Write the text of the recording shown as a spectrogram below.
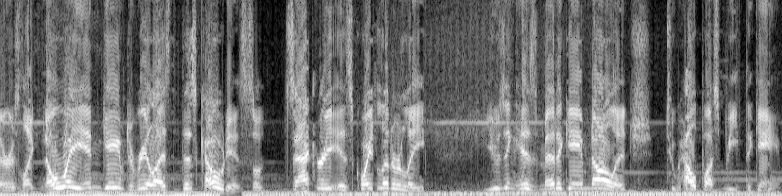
There is like no way in-game to realize that this code is, so Zacharie is quite literally using his metagame knowledge to help us beat the game.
